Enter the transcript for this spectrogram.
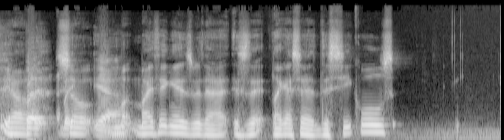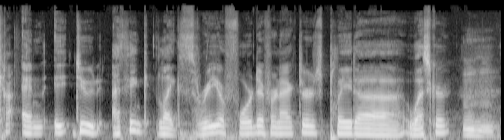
yeah. But- but, so yeah. my, my thing is with that is that, like I said, the sequels, ki- and it, dude, I think like three or four different actors played uh, Wesker. Mm-hmm.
